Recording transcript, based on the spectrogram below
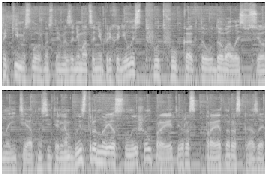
такими сложностями заниматься не приходилось. Тфу-тфу, как-то удавалось все найти относительно быстро, но я слышал про, эти, про это рассказы.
